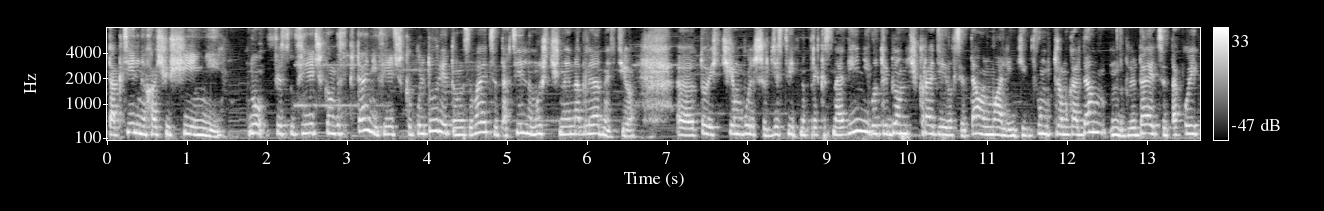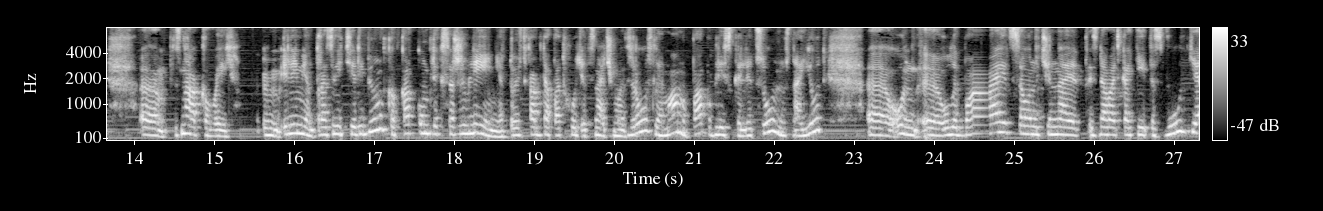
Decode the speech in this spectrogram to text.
тактильных ощущений ну, в физическом воспитании, в физической культуре это называется тактильно-мышечной наглядностью. Э, то есть чем больше действительно прикосновений, вот ребеночек родился, да, он маленький, к двум-трем годам наблюдается такой э, знаковый элемент развития ребенка как комплекс оживления. То есть, когда подходит значимый взрослый, мама, папа, близкое лицо, он узнает, э, он э, улыбается, он начинает издавать какие-то звуки,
